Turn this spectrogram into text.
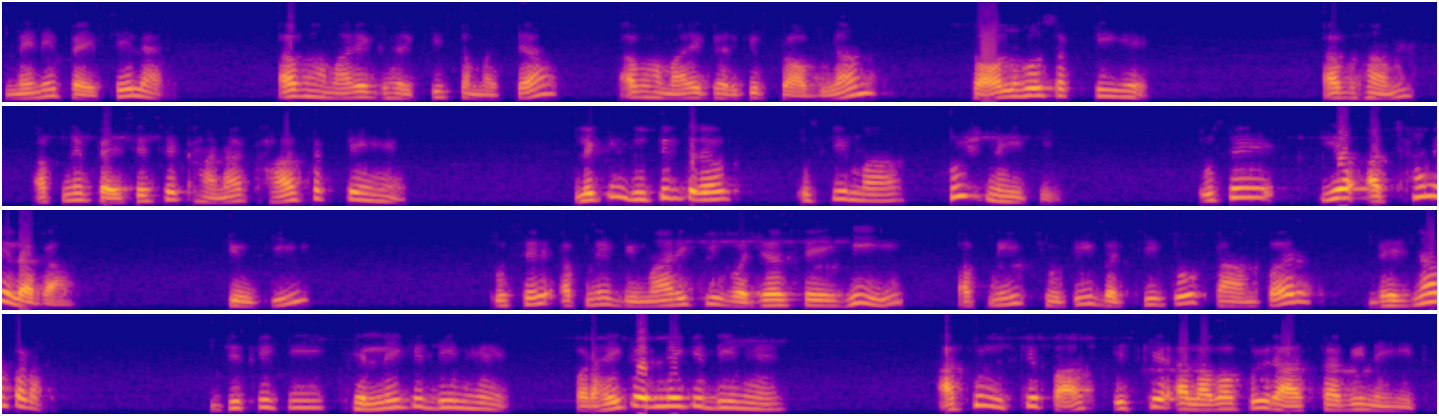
मैंने पैसे लाए। अब हमारे घर की समस्या अब हमारे घर की प्रॉब्लम सॉल्व हो सकती है। अब हम अपने पैसे से खाना खा सकते हैं। लेकिन दूसरी तरफ़ उसकी माँ खुश नहीं थी। उसे यह अच्छा नहीं लगा, क्योंकि उसे अपने बीमारी की वजह से ही अपनी छोटी बच्ची को काम पर भेजना पड़ा, जिसके कि खेलने के दिन है, पढ़ाई करने के दिन है। आखिर उसके पास इसके अलावा कोई रास्ता भी नहीं था।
